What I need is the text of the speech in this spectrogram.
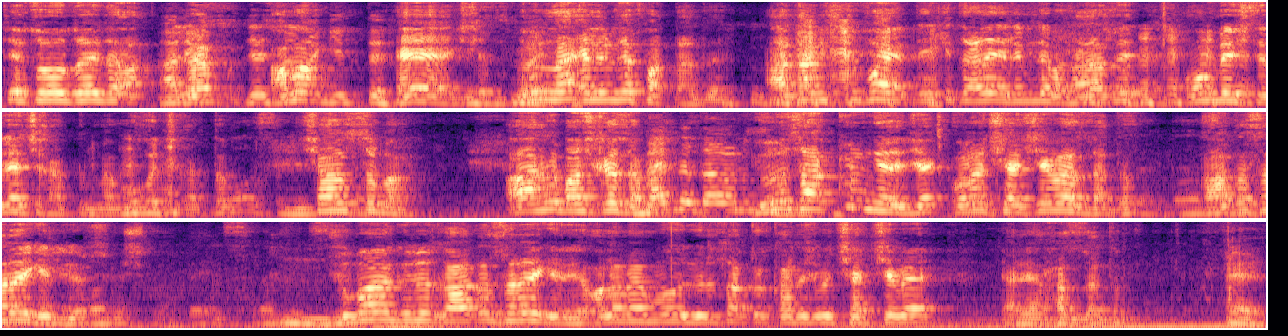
Tesoza'ydı. Alex de Souza gitti. He işte İsmail. bunlar elimde patladı. Adam istifa etti. iki tane elimde var. Arası 15 liraya çıkarttım ben. Muka çıkarttım. Şansıma. Ahır başka zaman. Ben de daha onu Yunus. Akgün gelecek. Ona çerçeve hazırladım. Galatasaray geliyor. Konuşma. Sıra Cuma günü Galatasaray geliyor. Ona ben bu Yunus Akgün kardeşime çerçeve yani hazırladım. Evet.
